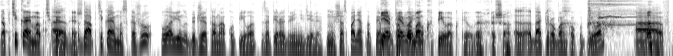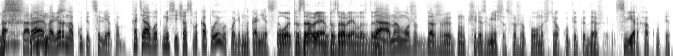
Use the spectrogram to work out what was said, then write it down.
Обтекаемо, обтекаемо, а, конечно. Да, обтекаемо скажу. Половину бюджета она купила за первые две недели. Ну, сейчас понятно, темп... Пер, первую банку пива купил, да? Хорошо. Э, да, первую банку купила. А вторая, наверное, окупится летом. Хотя вот мы сейчас в АКП выходим наконец-то. Ой, поздравляем, поздравляем вас, да. Да, она может даже ну, через месяц уже полностью окупит и даже сверх окупит.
